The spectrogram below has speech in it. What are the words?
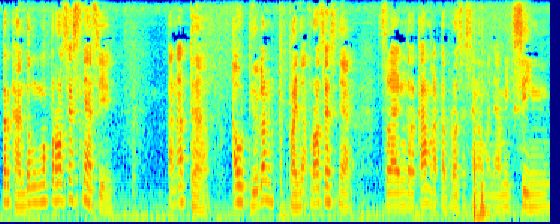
tergantung ngeprosesnya sih kan ada audio kan banyak prosesnya selain ngerekam ada proses yang namanya mixing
